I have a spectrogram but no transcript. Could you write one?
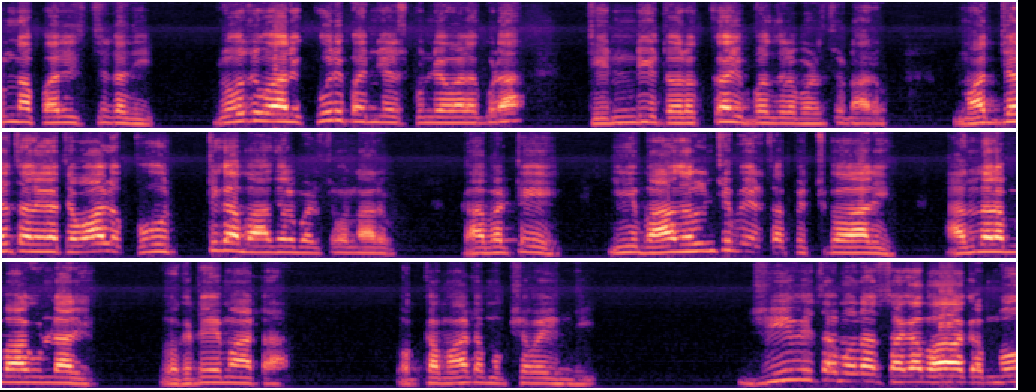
ఉన్న పరిస్థితి అది రోజువారి కూలి పని చేసుకునే వాళ్ళకు కూడా తిండి దొరక్క ఇబ్బందులు పడుతున్నారు. మధ్య తరగతి వాళ్ళు పూర్తిగా బాధలు పడుతున్నారు కాబట్టి ఈ బాధల నుంచి మీరు తప్పించుకోవాలి. అందరం బాగుండాలి. ఒకటే మాట. ఒక్క మాట ముఖ్యమైంది. జీవితమున సగభాగము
